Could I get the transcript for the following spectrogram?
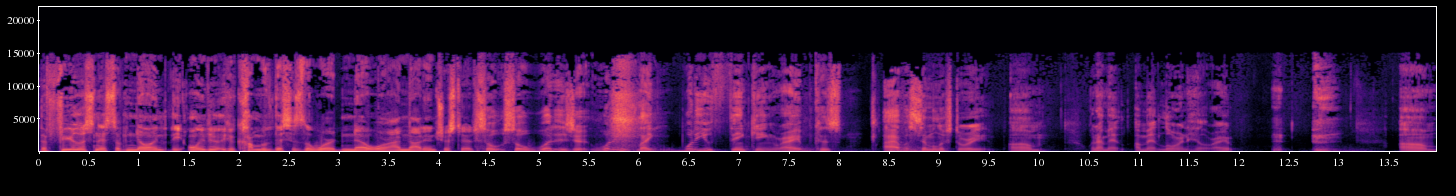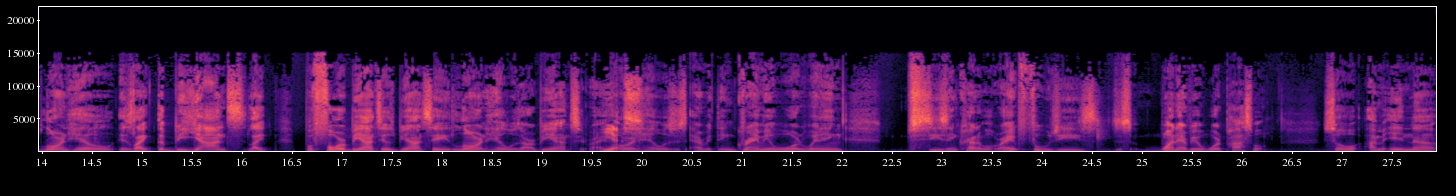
the fearlessness of knowing that the only thing that could come of this is the word no or I'm not interested. So so what is your what is like what are you thinking, right? Because I have a similar story. Um, when I met I met Lauryn Hill, right? um, Lauryn Hill is like the Beyonce, like before Beyonce was Beyonce, Lauryn Hill was our Beyonce, right? Yes. Lauryn Hill was just everything, Grammy award winning. She's incredible, right? Fugees just won every award possible. So I'm in. Uh,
